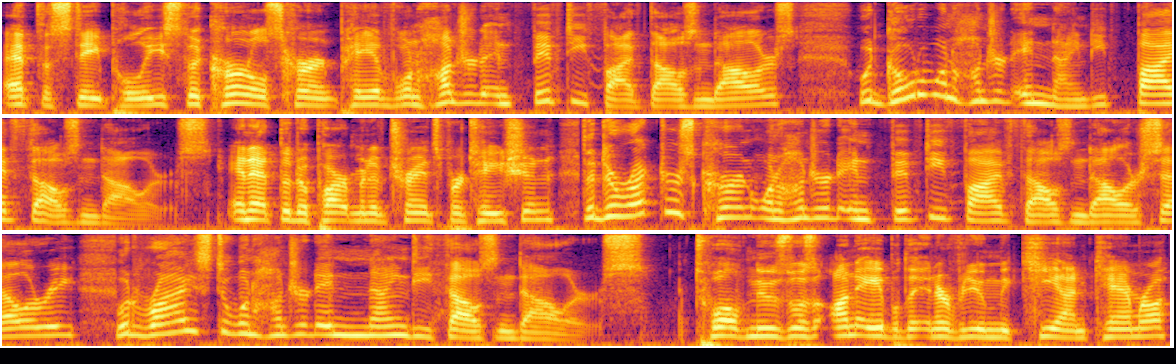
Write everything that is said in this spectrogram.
At the state police, the colonel's current pay of $155,000 would go to $195,000. And at the Department of Transportation, the director's current $155,000 salary would rise to $190,000. 12 News was unable to interview McKee on camera,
